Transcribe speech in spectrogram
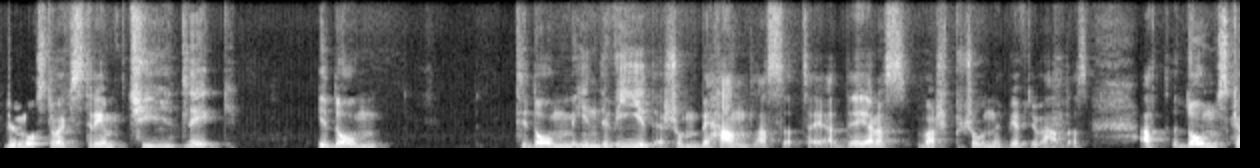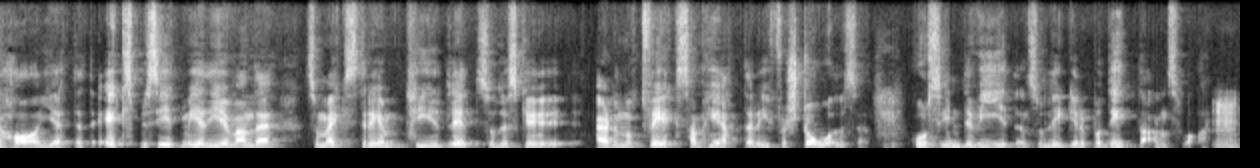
Du måste vara extremt tydlig i de till de individer som behandlas, så att säga, deras vars personuppgifter behandlas, att de ska ha gett ett explicit medgivande som är extremt tydligt. Så det ska, är det några tveksamheter i förståelsen mm. hos individen så ligger det på ditt ansvar mm.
